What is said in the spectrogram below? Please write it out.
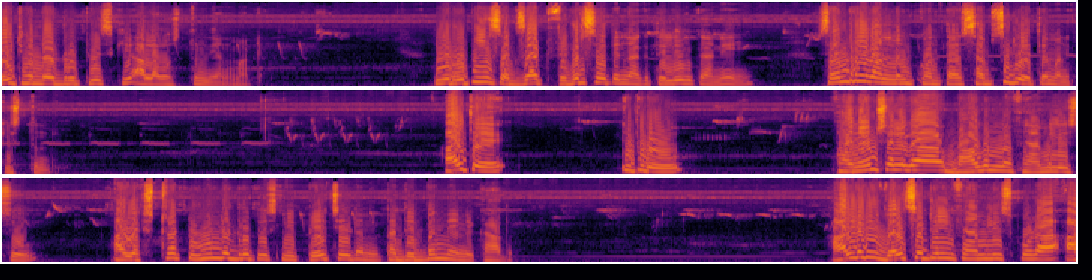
ఎయిట్ హండ్రెడ్ రూపీస్కి అలా వస్తుంది అనమాట ఈ రూపీస్ ఎగ్జాక్ట్ ఫిగర్స్ అయితే నాకు తెలియదు కానీ సెంట్రల్ గవర్నమెంట్ కొంత సబ్సిడీ అయితే మనకి ఇస్తుంది అయితే ఇప్పుడు ఫైనాన్షియల్గా బాగున్న ఫ్యామిలీస్ ఆ ఎక్స్ట్రా టూ హండ్రెడ్ రూపీస్ని పే చేయడం పెద్ద ఇబ్బంది ఏమి కాదు. ఆల్రెడీ వెల్ సెటిల్డ్ ఫ్యామిలీస్ కూడా ఆ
